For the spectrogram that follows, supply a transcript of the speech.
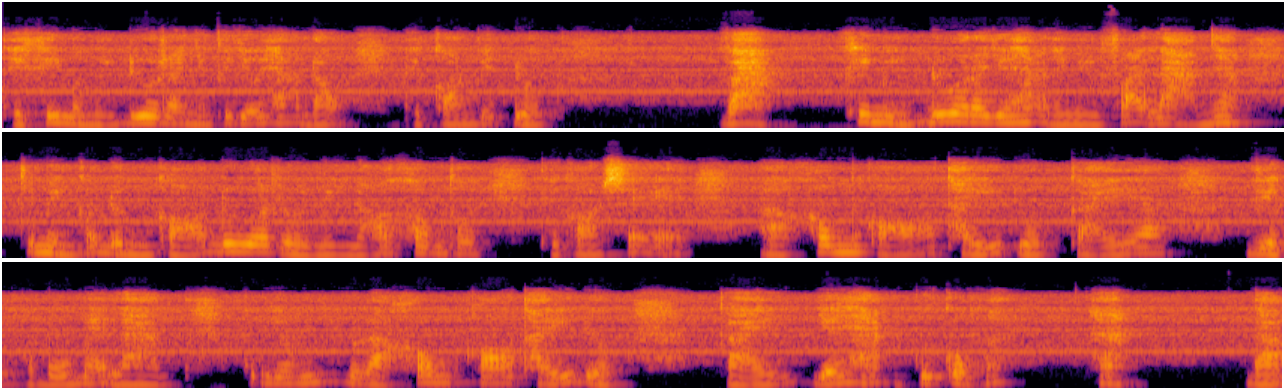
thì khi mà mình đưa ra những cái giới hạn đó thì con biết được. Và khi mình đưa ra giới hạn thì mình phải làm nha, chứ mình có đừng có đưa rồi mình nói không thôi, thì con sẽ à, không có thấy được cái à, việc mà bố mẹ làm, cũng giống như là không có thấy được cái giới hạn cuối cùng á ha. Đó,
